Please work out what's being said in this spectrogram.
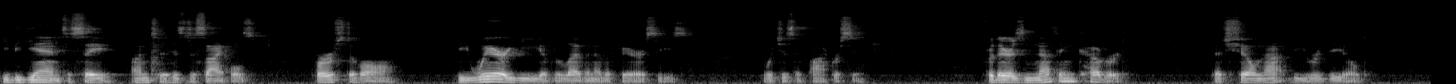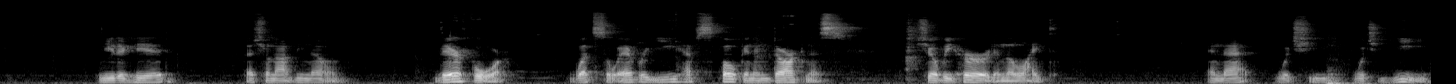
he began to say unto his disciples, First of all, beware ye of the leaven of the Pharisees, which is hypocrisy. For there is nothing covered that shall not be revealed, neither hid that shall not be known. Therefore, whatsoever ye have spoken in darkness shall be heard in the light, and that which ye, which ye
